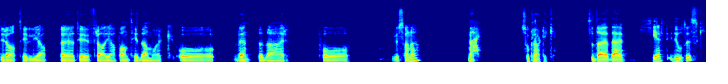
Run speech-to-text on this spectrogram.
dra til eh, til, fra Japan til Danmark og vente der på russerne? Nei, så klart ikke. Så det er, det er helt idiotisk.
